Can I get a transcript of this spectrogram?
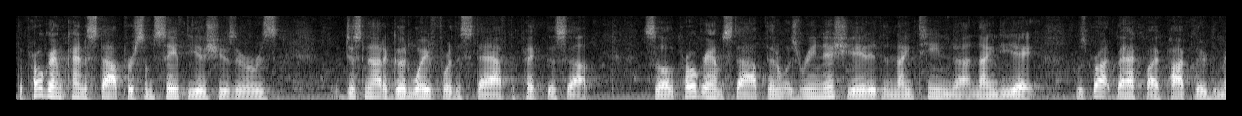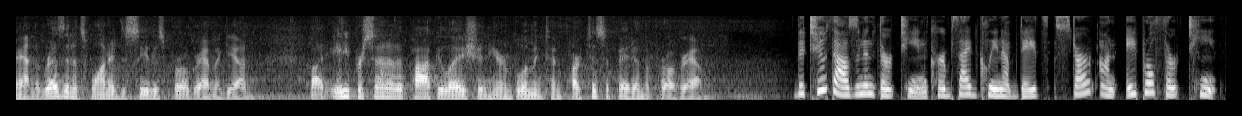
the program kind of stopped for some safety issues. There was just not a good way for the staff to pick this up. So the program stopped, then it was reinitiated in 1998. It was brought back by popular demand. The residents wanted to see this program again. About 80% of the population here in Bloomington participated in the program. The 2013 curbside cleanup dates start on April 13th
